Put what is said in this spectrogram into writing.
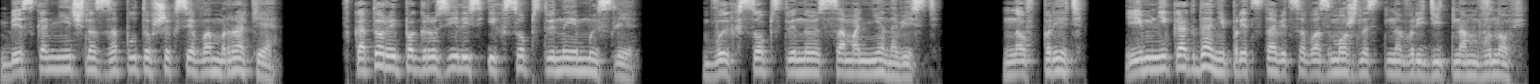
бесконечно запутавшихся во мраке, в который погрузились их собственные мысли, в их собственную самоненависть. Но впредь им никогда не представится возможность навредить нам вновь.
